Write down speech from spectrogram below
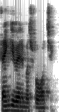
Thank you very much for watching.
